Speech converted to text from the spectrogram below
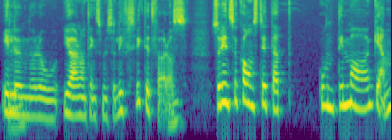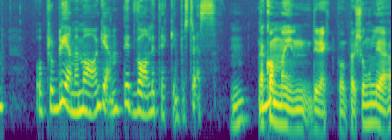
i lugn och ro göra någonting som är så livsviktigt för oss. Så det är inte så konstigt att ont i magen och problem med magen det är ett vanligt tecken på stress. Mm. Där kommer man in direkt på personliga...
